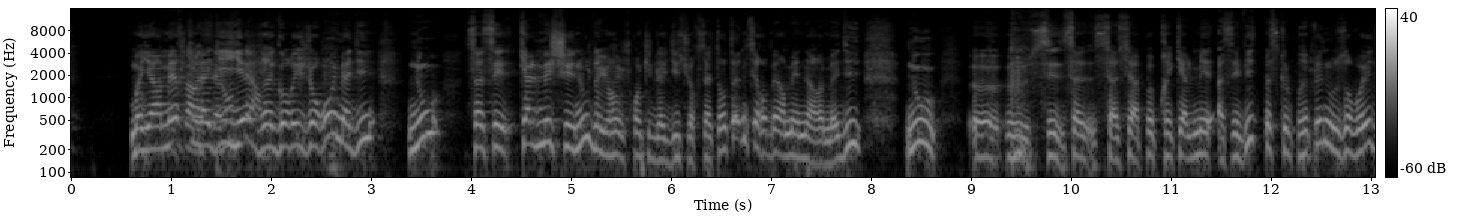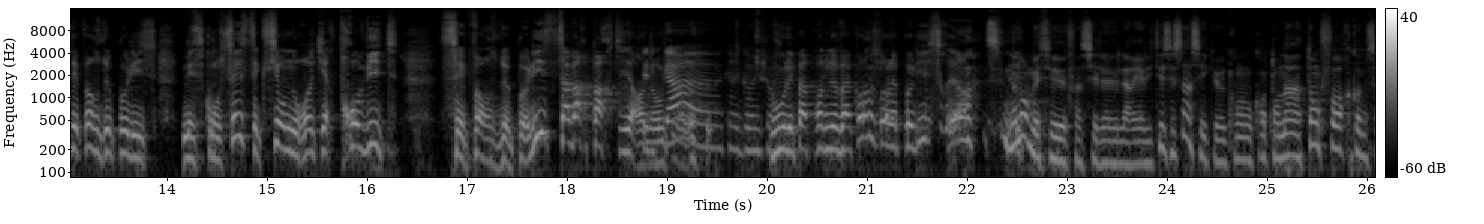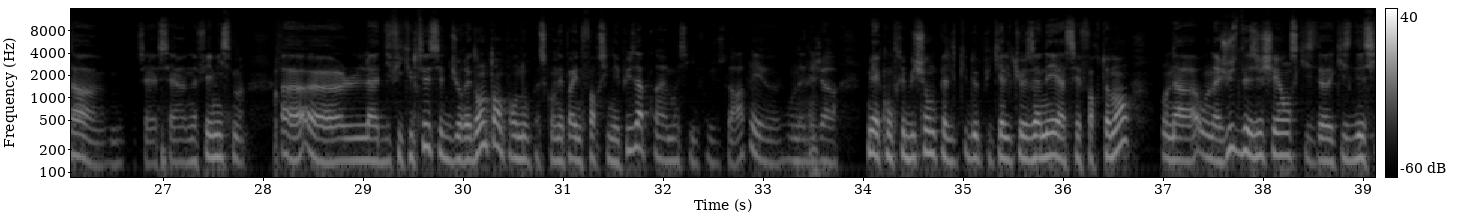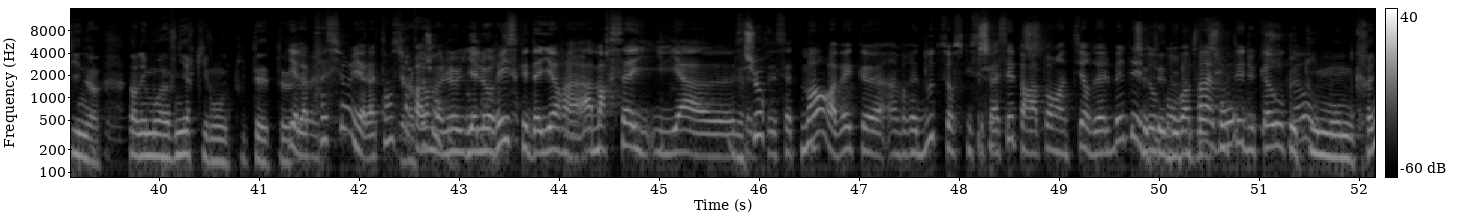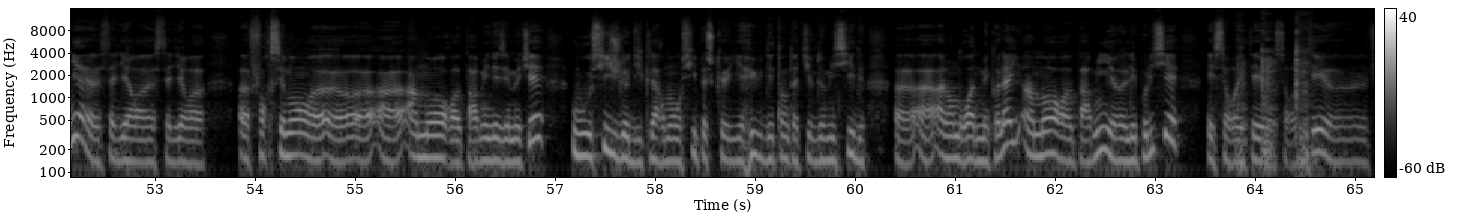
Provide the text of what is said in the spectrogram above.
Moi, il y a un maire qui m'a dit hier, Grégory Joron, il m'a dit, nous, ça s'est calmé chez nous. D'ailleurs, je crois qu'il l'a dit sur cette antenne, c'est Robert Ménard. Il m'a dit, nous, euh, euh, ça, ça s'est à peu près calmé assez vite parce que le préfet nous envoyait des forces de police. Mais ce qu'on sait, c'est que si on nous retire trop vite ces forces de police, ça va repartir. C'est le cas, euh, Grégory Vous voulez pas prendre de vacances dans la police rien? Non, non, mais c'est, enfin, c'est la, réalité, c'est ça. C'est que quand, quand, on a un temps fort comme ça, c'est, un euphémisme. la difficulté, c'est de durer dans le temps pour nous, parce qu'on n'est pas une force inépuisable quand même aussi. Il faut juste le rappeler. On a déjà mis à contribution depuis quelques années assez fortement. On a, on a juste des échéances qui se, qui se dessinent dans les mois à venir qui vont tout être. Il y a la pression, il y a la tension. Par exemple, il y a le risque. D'ailleurs, à Marseille, il y a euh, cette, cette, mort avec euh, un vrai doute sur ce qui s'est passé par rapport à un tir de LBD. Donc on ne va pas ajouter du chaos. Ce que tout le monde craignait, c'est-à-dire, c'est-à-dire euh, forcément euh, euh, un mort parmi les émeutiers, ou aussi, je le dis clairement aussi, parce qu'il y a eu des tentatives d'homicide à, l'endroit de mes collègues, un mort parmi les policiers. Et ça aurait été. Ça aurait été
